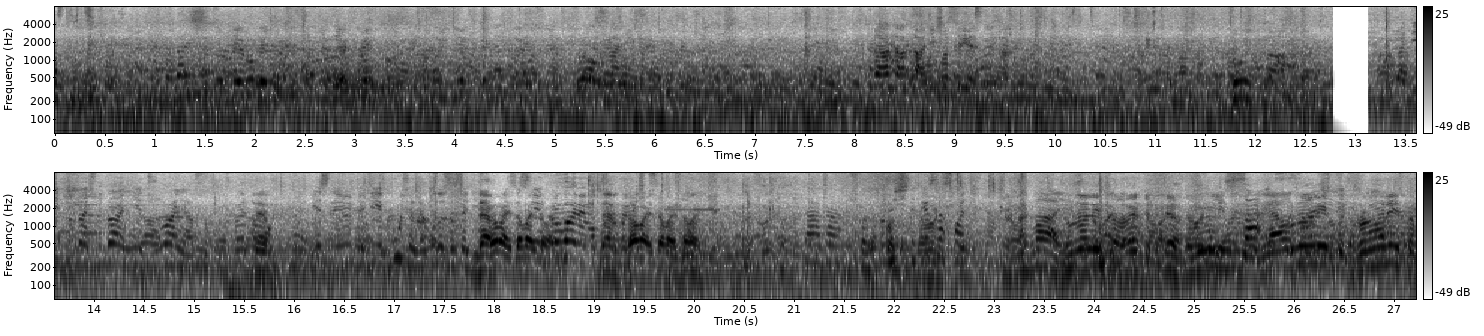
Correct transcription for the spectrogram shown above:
Здравствуйте. Да, да, да, непосредственно. Ходить туда-сюда нет желания особо, поэтому если людей пустят, я буду заходить. Давай, Со давай, своими давай. правами могу Давай, давай, давай. Помічники заходять. Журналістам,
